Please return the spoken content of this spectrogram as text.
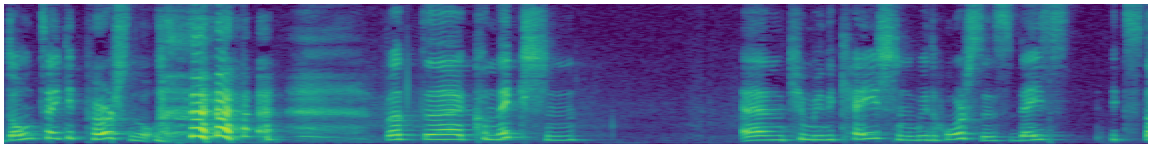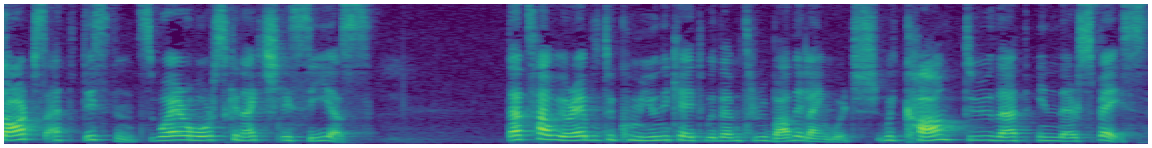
don't take it personal. but the connection and communication with horses, they it starts at distance, where a horse can actually see us. That's how we are able to communicate with them through body language. We can't do that in their space.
